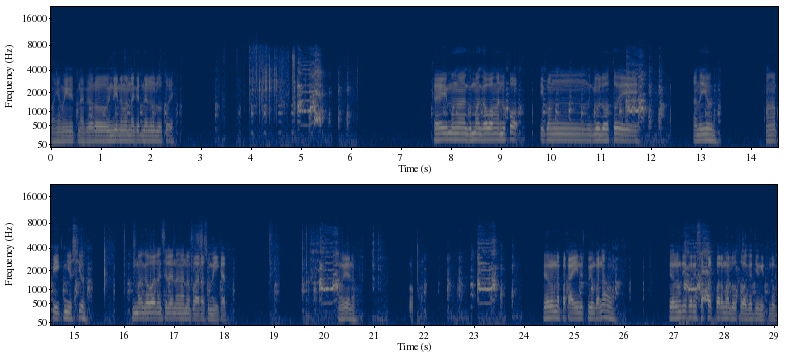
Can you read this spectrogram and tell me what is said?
O, yan mainit na. Pero hindi naman agad naluluto eh. Kaya yung mga gumagawang ano po, ibang nagluluto eh, ano yun, mga fake news yun. Gumagawa lang sila ng ano para sumikat. O yan o. O. Pero napakainit po yung panahon. Pero hindi pa rin sapat para maluto agad yung itlog.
